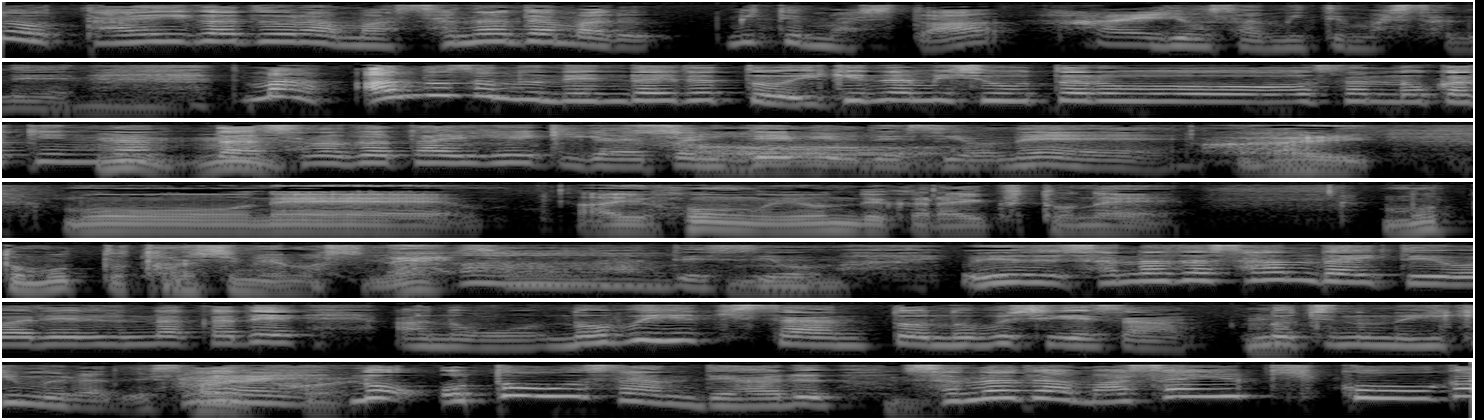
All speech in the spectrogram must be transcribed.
前の大河ドラマ「真田丸」見てました？はい。リオさん見てましたね、まあ安藤さんの年代だと池波正太郎さんのお書きになっうんうん。た真田太平記がやっぱりデビューですよね、はい。もうねああいう本を読んでから行くとねもっともっと楽しめますね。そうなんですよ、うん。いわゆる真田三代と言われる中であの信行さんと信繁さん、後の幸村ですね、はいはい。のお父さんである真田正幸公が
